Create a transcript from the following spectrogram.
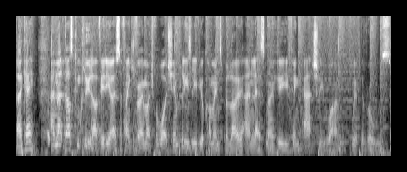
Okay, and that does conclude our video. So thank you very much for watching. Please leave your comments below and let us know who you think actually won with the rules.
